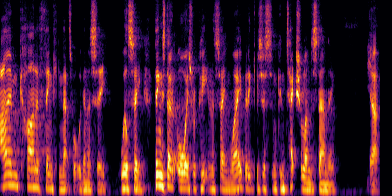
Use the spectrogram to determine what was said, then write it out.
I'm kind of thinking that's what we're going to see. We'll see. Things don't always repeat in the same way, but it gives us some contextual understanding. Yeah.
